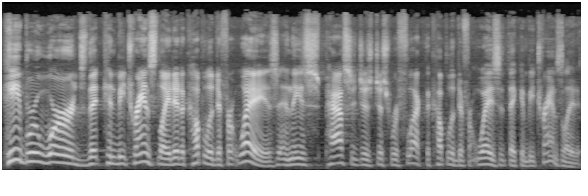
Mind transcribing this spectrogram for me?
Hebrew words that can be translated a couple of different ways, and these passages just reflect a couple of different ways that they can be translated.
